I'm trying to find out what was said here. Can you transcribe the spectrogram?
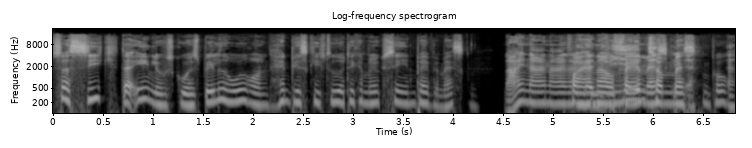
så Zeke, der egentlig skulle have spillet hovedrollen, han bliver skiftet ud, og det kan man jo ikke se inde bag ved masken. Nej, nej, nej. nej. For han har jo maske, Phantom-masken på. Ja.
